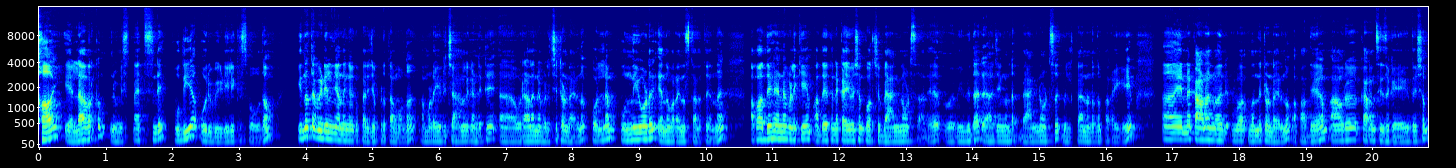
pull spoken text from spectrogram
ഹായ് എല്ലാവർക്കും ന്യൂമിസ്മാറ്റ്സിന്റെ പുതിയ ഒരു വീഡിയോയിലേക്ക് സ്വാഗതം. ഇന്നത്തെ വീഡിയോയിൽ ഞാൻ നിങ്ങൾക്ക് പരിചയപ്പെടുത്താൻ പോകുന്നത് നമ്മുടെ ഈ ഒരു ചാനൽ കണ്ടിട്ട് ഒരാൾ എന്നെ വിളിച്ചിട്ടുണ്ടായിരുന്നു കൊല്ലം കുന്നിയോട് എന്ന് പറയുന്ന സ്ഥലത്ത് നിന്ന്. അപ്പോൾ അദ്ദേഹം എന്നെ വിളിക്കുകയും അദ്ദേഹത്തിന്റെ കൈവശം കുറച്ച് ബാങ്ക് നോട്ട്സ് അതായത് വിവിധ രാജ്യങ്ങളുടെ ബാങ്ക് നോട്ട്സ് വിൽക്കാനുണ്ടെന്ന് പറയുകയും എന്നെ കാണാൻ വന്നിട്ടുണ്ടായിരുന്നു. അപ്പോൾ അദ്ദേഹം ആ ഒരു കറൻസീസൊക്കെ ഏകദേശം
